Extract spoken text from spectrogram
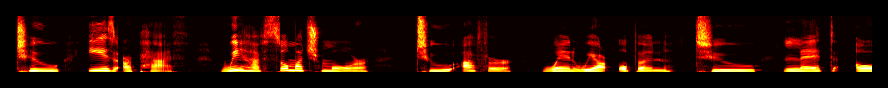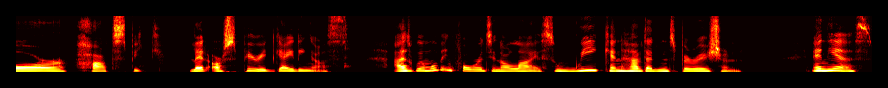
to ease our path. We have so much more to offer when we are open to let our heart speak. Let our spirit guiding us. As we're moving forwards in our lives, we can have that inspiration. And yes,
